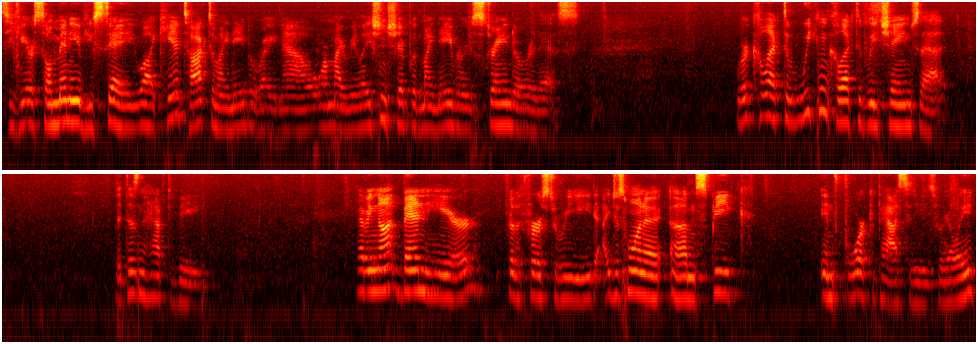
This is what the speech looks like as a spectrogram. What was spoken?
to hear so many of you say, well, I can't talk to my neighbor right now, or my relationship with my neighbor is strained over this. We're collective, we can collectively change that. It doesn't have to be. Having not been here for the first read, I just want to um, speak in four capacities, really.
